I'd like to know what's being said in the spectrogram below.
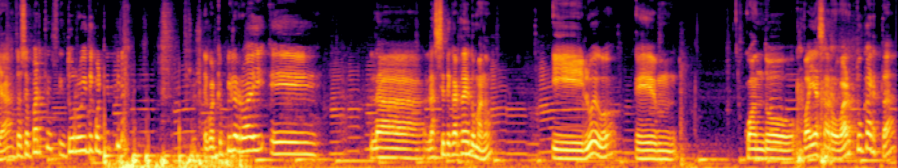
Ya, entonces partes y tú robáis de cualquier pila. De cualquier pila robáis eh, la- las siete cartas de tu mano. Y luego, em, cuando vayas a robar tu carta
